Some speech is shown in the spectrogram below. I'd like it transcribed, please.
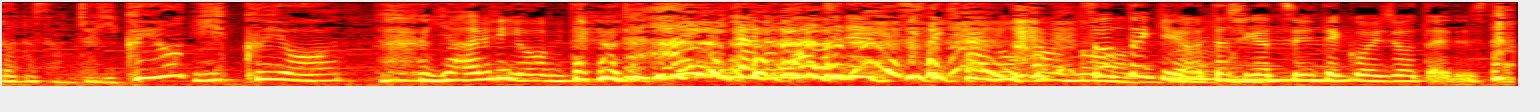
旦那さんじゃあ行くよ。行くよ。やるよみたいな。はいみたいな感じでついてきたの。か なその時は私がついてこい状態でしたね。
